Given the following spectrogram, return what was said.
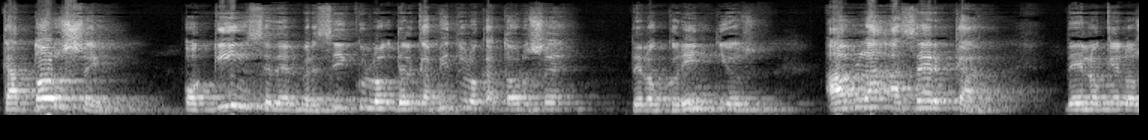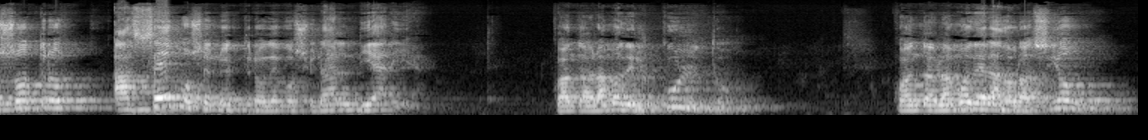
14 o 15 del versículo del capítulo 14 de los Corintios habla acerca de lo que nosotros hacemos en nuestro devocional diaria. Cuando hablamos del culto, cuando hablamos de la adoración,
